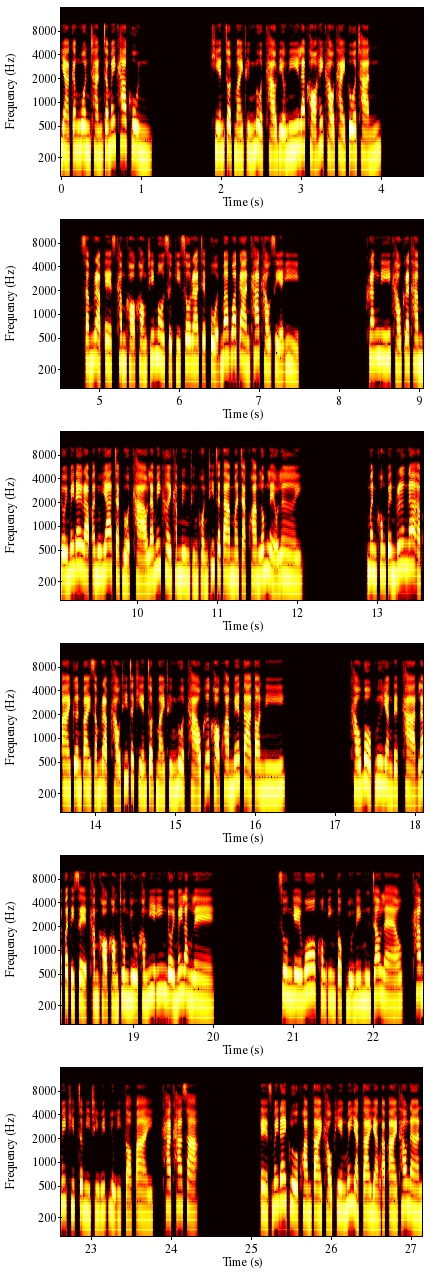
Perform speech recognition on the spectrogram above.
อย่ากังวลฉันจะไม่ฆ่าคุณ เขียนจดหมายถึงหนวดเขาเดี๋ยวนี้และขอให้เขาถ่ายตัวฉันสำหรับเอสคำขอของที่โมสึกิโซราเจ็บปวดมากว่าการฆ่าเขาเสียอีก ครั้งนี้เขากระทำโดยไม่ได้รับอนุญาตจากหนวดขาวและไม่เคยคำนึงถึงผลที่จะตามมาจากความล้มเหลวเลย มันคงเป็นเรื่องน่าอับอายเกินไปสำหรับเขาที่จะเขียนจดหมายถึงหนวดขาวเพื่อขอความเมตตาตอนนี้ เขาโบกมืออย่างเด็ดขาดและปฏิเสธคำขอของทงยูเขางี่อิงโดยไม่ลังเลซวงเยโวคงอิงตกอยู่ในมือเจ้าแล้วข้าไม่คิดจะมีชีวิตอยู่อีกต่อไปฆ่าข้าซะเอสไม่ได้กลัวความตายเขาเพียงไม่อยากตายอย่างอับอายเท่านั้น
